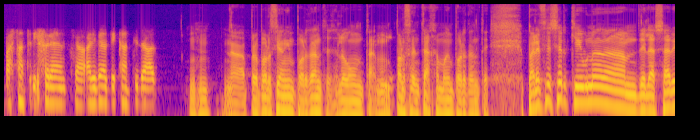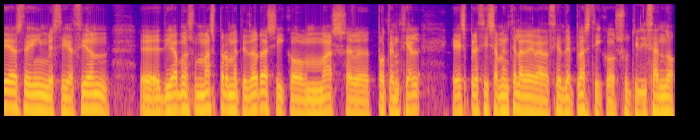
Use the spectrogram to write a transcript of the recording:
bastante diferencia a nivel de cantidad. Una proporción importante, es luego un, un, porcentaje muy importante. Parece ser que una de las áreas de investigación, eh, digamos, más prometedoras y con más eh, potencial es precisamente la degradación de plásticos utilizando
